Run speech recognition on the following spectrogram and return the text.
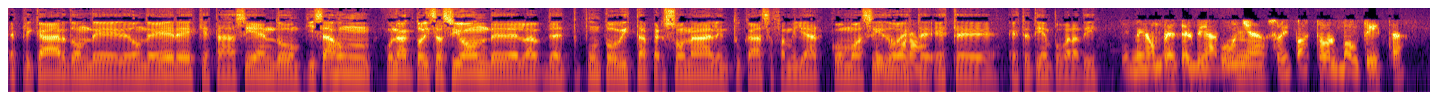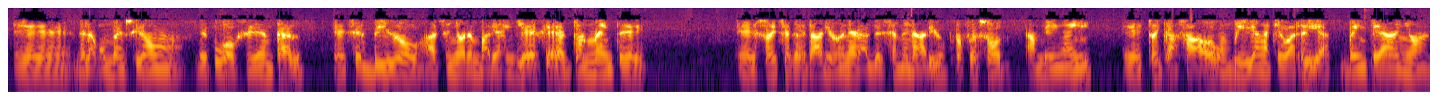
explicar dónde, de dónde eres, qué estás haciendo? Quizás una actualización de, tu punto de vista personal, en tu casa, familiar, ¿cómo ha sido este, este, este tiempo para ti? Mi nombre es Delvi Acuña, soy pastor bautista eh, de la Convención de Cuba Occidental. He servido al Señor en varias iglesias. Actualmente eh, soy secretario general del seminario, profesor también ahí. Eh, estoy casado con Vivian Echevarría, 20 años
